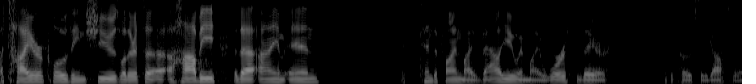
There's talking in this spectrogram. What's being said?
attire, clothing, shoes, whether it's a, a hobby that I am in. Tend to find my value and my worth there as opposed to the gospel.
